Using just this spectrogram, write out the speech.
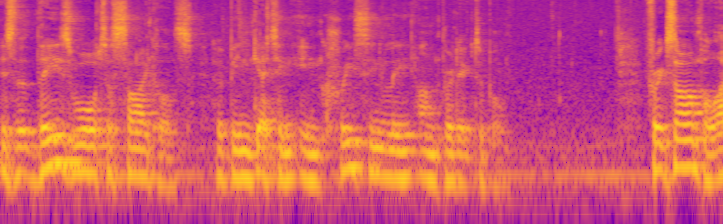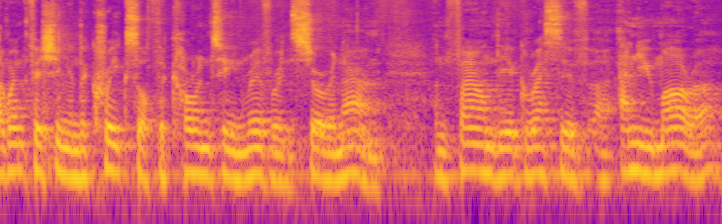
is that these water cycles have been getting increasingly unpredictable. For example, I went fishing in the creeks off the Corentyne River in Suriname and found the aggressive uh, anjumara,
